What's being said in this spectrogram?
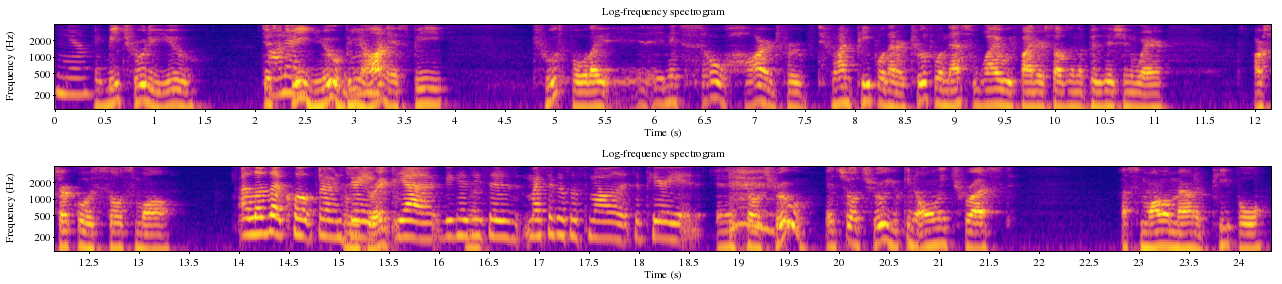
Yeah. Like be true to you. Just be you. Be yeah. honest. Be truthful. Like, and it's so hard for to find people that are truthful, and that's why we find ourselves in a position where our circle is so small. I love that quote from, From Drake. Drake? Yeah, because he says, "My circle's so small, it's a period." And it's so true. It's so true. You can only trust a small amount of people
